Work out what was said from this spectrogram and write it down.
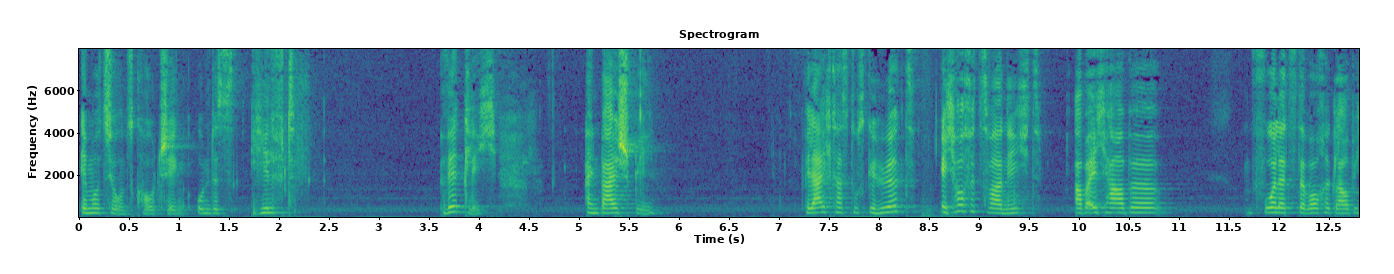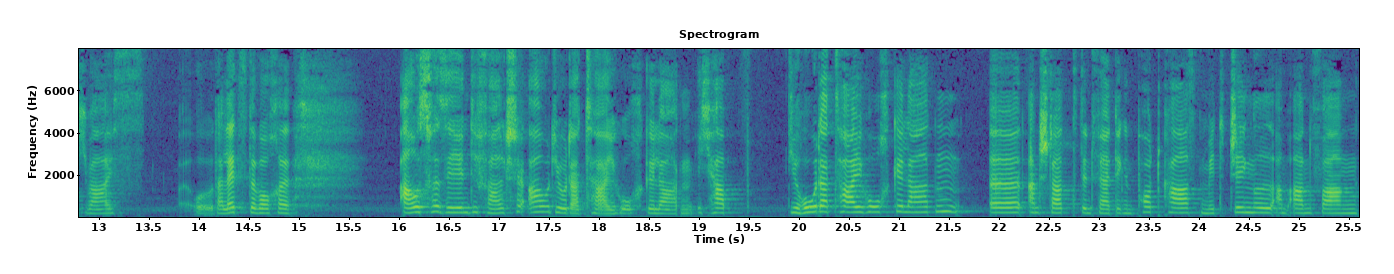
Emotionscoaching und es hilft wirklich. Ein Beispiel. Vielleicht hast du es gehört, ich hoffe zwar nicht, aber ich habe vorletzte Woche, glaube ich, war es, oder letzte Woche aus Versehen die falsche Audiodatei hochgeladen. Ich habe die Rohdatei hochgeladen, äh, anstatt den fertigen Podcast mit Jingle am Anfang,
